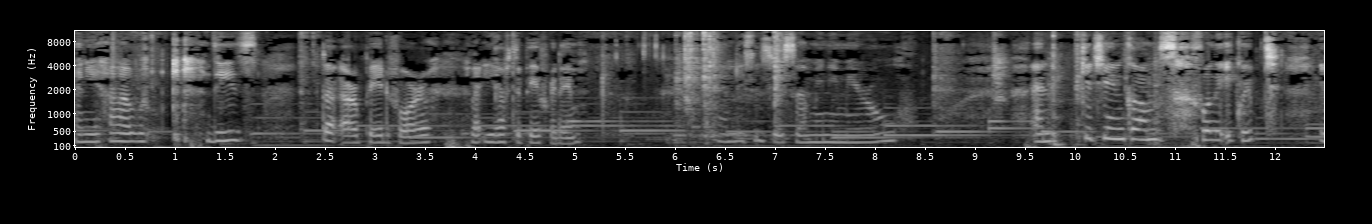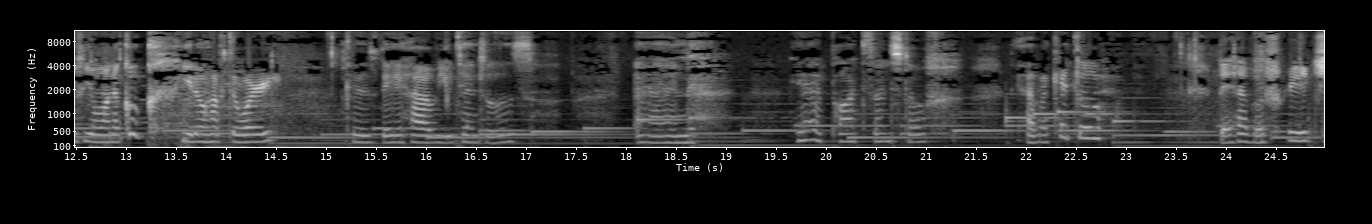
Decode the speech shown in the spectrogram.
And you have these that are paid for like you have to pay for them. And this is just a mini mirror. And the kitchen comes fully equipped if you want to cook you don't have to worry because they have utensils and yeah pots and stuff. They have a kettle they have a fridge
